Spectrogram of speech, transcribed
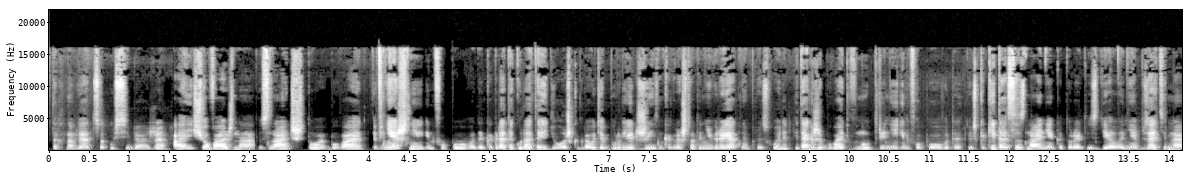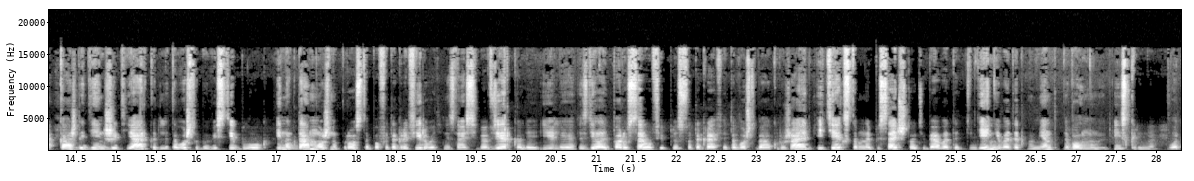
вдохновляться у себя же. А еще важно знать, что бывают внешние инфоповоды, когда ты куда-то идешь, когда у тебя бурлит жизнь, когда что-то невероятное происходит. И также бывают внутренние инфоповоды. То есть какие-то осознания, которые ты сделала. Не обязательно каждый день жить ярко для того, чтобы вести блог. Иногда можно просто пофотографировать, не знаю, себя в зеркале или сделать пару селфи плюс фотографии того, что тебя окружает, и текстом написать, что тебя в этот день и в этот момент волнует искренне. Вот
